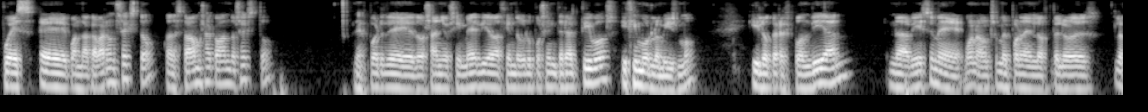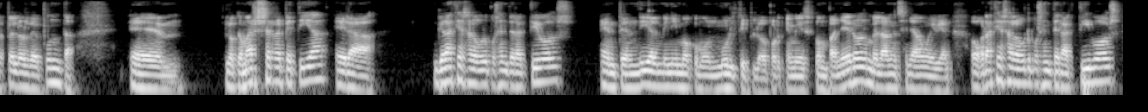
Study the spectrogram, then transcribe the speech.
Pues eh, cuando acabaron sexto, cuando estábamos acabando sexto, después de dos años y medio haciendo grupos interactivos, hicimos lo mismo. Y lo que respondían no, a mí se me, bueno, aún se me ponen los pelos, los pelos de punta. Em, lo que más se repetía era, gracias a los grupos interactivos, entendí el mínimo como un múltiplo, porque mis compañeros me lo han enseñado muy bien. O gracias a los grupos interactivos,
